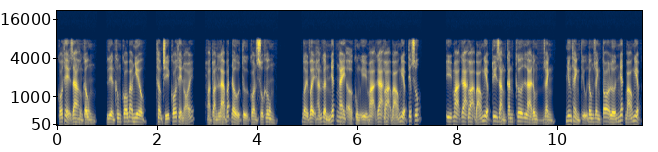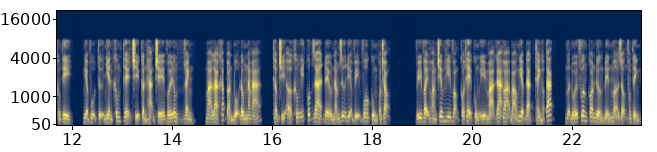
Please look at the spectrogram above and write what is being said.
có thể ra hồng kông, liền không có bao nhiêu, thậm chí có thể nói, hoàn toàn là bắt đầu từ con số không. Bởi vậy hắn gần nhất ngay ở cùng ỵ mạ gạ họa báo nghiệp tiếp xúc. Ỵ mạ gạ họa báo nghiệp tuy rằng căn cơ là đông doanh, nhưng thành tựu đông doanh to lớn nhất báo nghiệp công ty nghiệp vụ tự nhiên không thể chỉ cần hạn chế với đông doanh, mà là khắp toàn bộ đông nam á, thậm chí ở không ít quốc gia đều nắm giữ địa vị vô cùng quan trọng. Vì vậy hoàng chiêm hy vọng có thể cùng Y mạ gạ họa báo nghiệp đặt thành hợp tác, mượn đối phương con đường đến mở rộng phong tình.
